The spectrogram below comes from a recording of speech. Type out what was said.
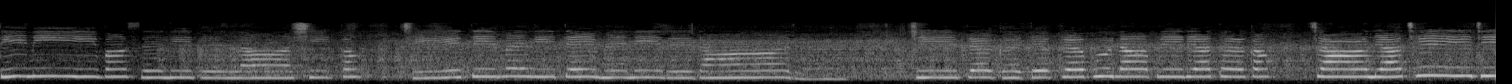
तिनी वासली दिलाशिका, चेते मनी ते मनी निर्धार जे प्रकट प्रभुना प्रेर्यथका चाल्या छे जे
